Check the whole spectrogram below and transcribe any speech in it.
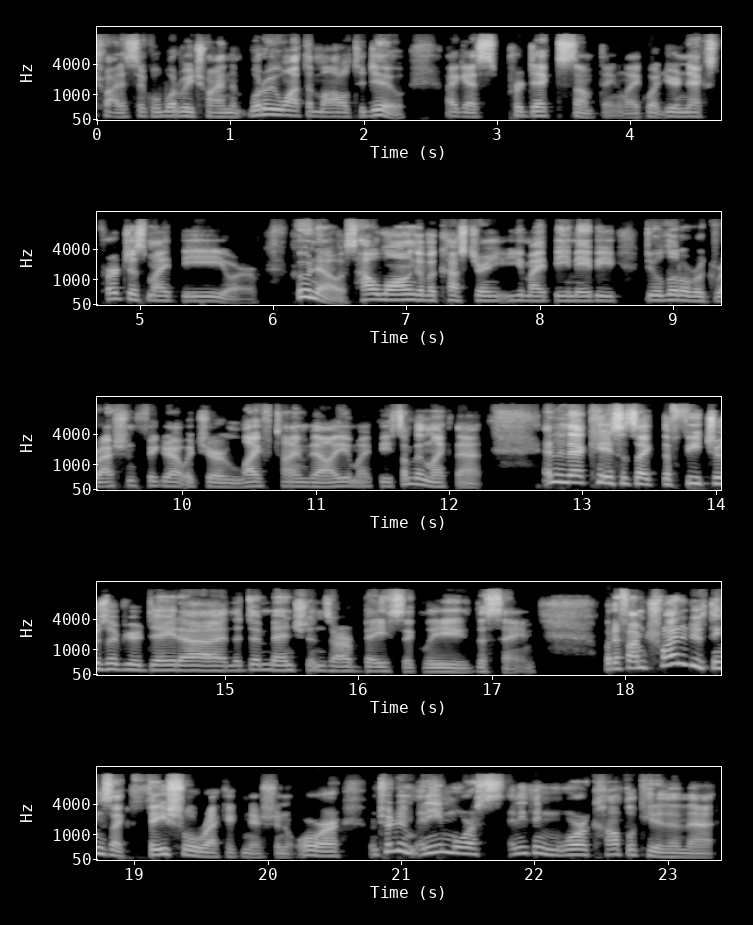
try to say, well, what are we trying to, what do we want the model to do? I guess predict something like what your next purchase might be, or who knows how long of a customer you might be. Maybe do a little regression, figure out what your lifetime value might be, something like that. And in that case, it's like the features of your data and the dimensions are basically the same. But if I'm trying to do things like facial recognition or I'm trying to do any more anything more complicated than that,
